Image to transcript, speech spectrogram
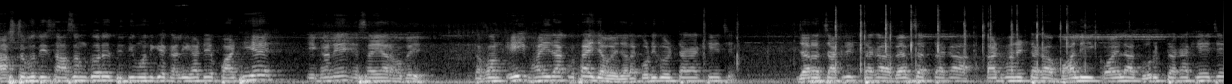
রাষ্ট্রপতি শাসন করে দিদিমণিকে কালীঘাটে পাঠিয়ে এখানে এসআইআর হবে। তখন এই ভাইরা কোথায় যাবে? যারা কোটি কোটি টাকা খেয়েছে, যারা চাকরির টাকা, ব্যবসার টাকা কাটমানির টাকা, বালি, কয়লা, গরুর টাকা খেয়েছে,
